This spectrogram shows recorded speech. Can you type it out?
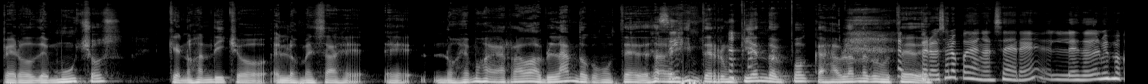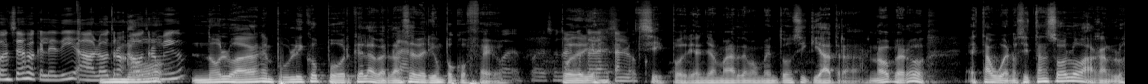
pero de muchos que nos han dicho en los mensajes, eh, nos hemos agarrado hablando con ustedes, ¿sabes? ¿Sí? Interrumpiendo en pocas, hablando con ustedes. Pero eso lo pueden hacer, ¿eh? Les doy el mismo consejo que le di al otro, no, a otro amigo. No lo hagan en público porque la verdad claro. se vería un poco feo. Por, por eso no Podría, están locos. Sí, podrían llamar de momento a un psiquiatra, ¿no? Pero está bueno. Si están solos, háganlo.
